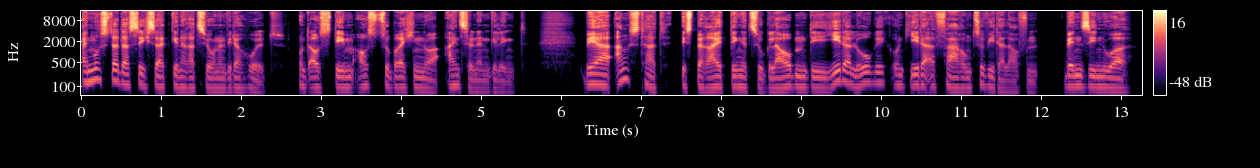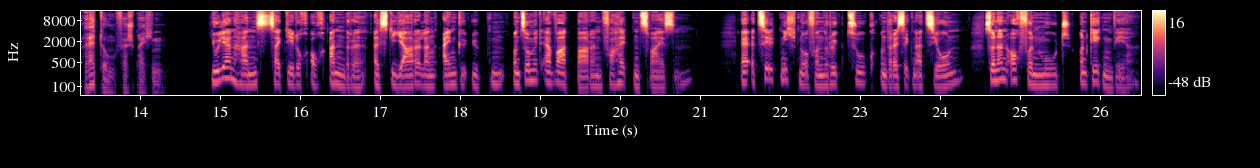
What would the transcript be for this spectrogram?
Ein Muster, das sich seit Generationen wiederholt und aus dem auszubrechen nur Einzelnen gelingt. Wer Angst hat, ist bereit, Dinge zu glauben, die jeder Logik und jeder Erfahrung zuwiderlaufen, wenn sie nur Rettung versprechen. Julian Hans zeigt jedoch auch andere als die jahrelang eingeübten und somit erwartbaren Verhaltensweisen. Er erzählt nicht nur von Rückzug und Resignation, sondern auch von Mut und Gegenwehr.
